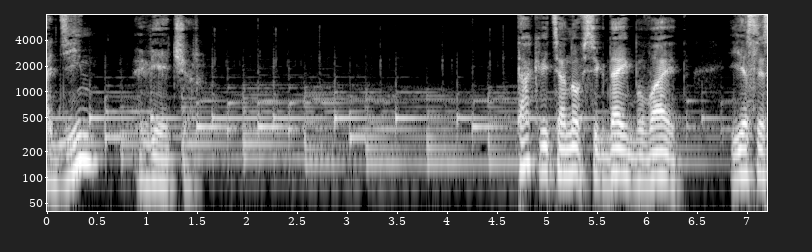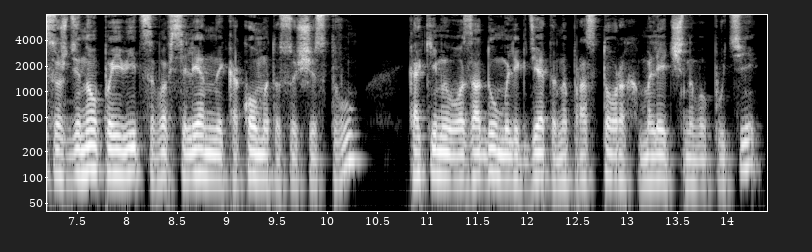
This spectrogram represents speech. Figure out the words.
Один вечер. Так ведь оно всегда и бывает. Если суждено появиться во Вселенной какому-то существу, каким его задумали где-то на просторах Млечного Пути,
